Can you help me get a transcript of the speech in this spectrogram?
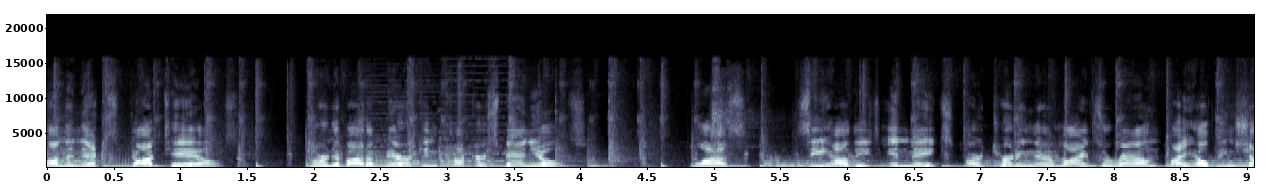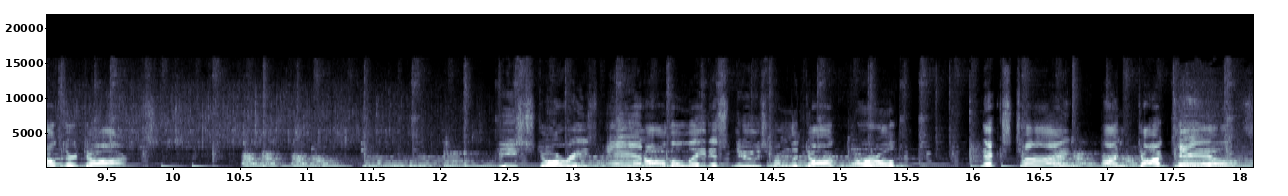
On the next Dog Tales, learn about American Cocker Spaniels. Plus, see how these inmates are turning their lives around by helping shelter dogs. These stories and all the latest news from the dog world next time on Dog Tales.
